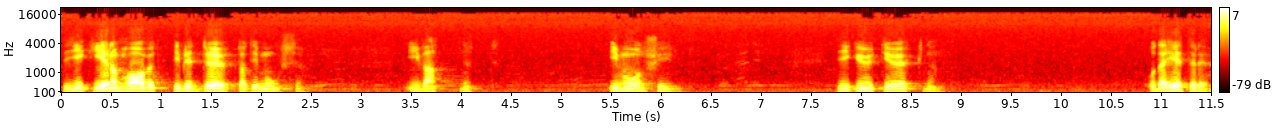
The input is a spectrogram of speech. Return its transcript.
De gick genom havet, de blev döpta till Mose i vattnet, i månskyn. De gick ut i öknen. Och där heter det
